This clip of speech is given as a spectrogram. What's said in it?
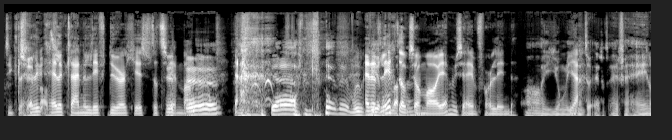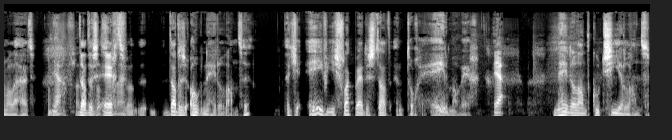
Die hele, kleine liftdeurtjes, dat zwembad. Ja. ja, En het ligt lachen. ook zo mooi, hè, Museum Voorlinde. Oh jongen, je Ja. bent er echt even helemaal uit. Ja, Dat is was echt, dat is ook Nederland hè. Dat je eventjes vlak bij de stad en toch helemaal weg. Ja. Nederland, koetsierland.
